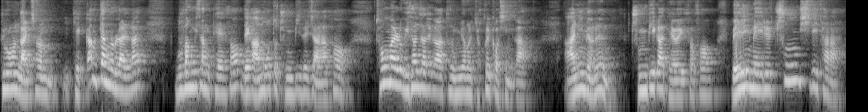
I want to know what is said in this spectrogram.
들어오는 날처럼 이렇게 깜짝 놀랄 날 무방비 상태에서 내가 아무것도 준비되지 않아서 정말로 위선자들과 같은 운명을 겪을 것인가 아니면은 준비가 되어 있어서 매일매일을 충실히 살아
